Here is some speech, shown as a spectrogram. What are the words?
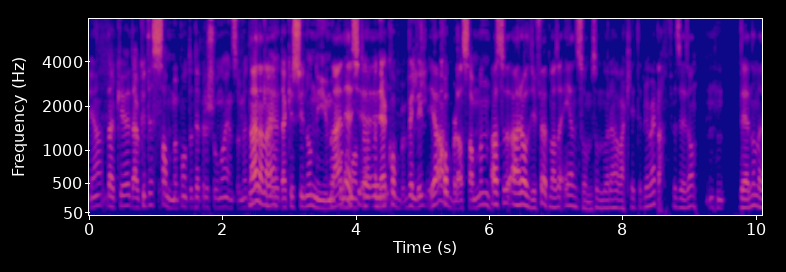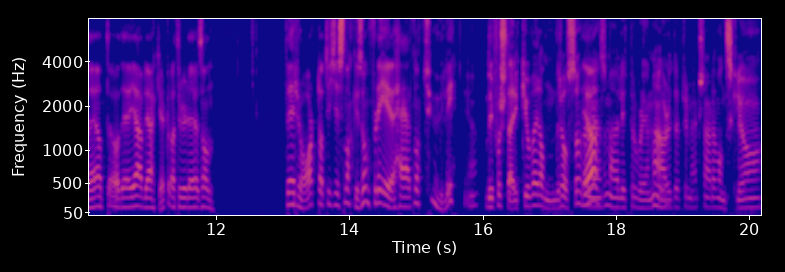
ja, det, er jo ikke, det er jo ikke det samme, på en måte, depresjon og ensomhet. Nei, det, nei, nei. Ikke, det er ikke synonyme, Nei, på en måte, ikke- men de er kob veldig Ja. kobla sammen. Altså, Jeg har aldri følt meg så ensom som når jeg har vært litt deprimert, da, for å si det sånn. Mhm. Det er noe med det, at, og det er jævlig ekkelt. Og jeg tror det er sånn Det er rart at det ikke snakkes om, for det er helt naturlig. Ja. Og de forsterker jo hverandre også. Det er Ja. det som er litt problemet. Mm. Er du deprimert, så er det vanskelig å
